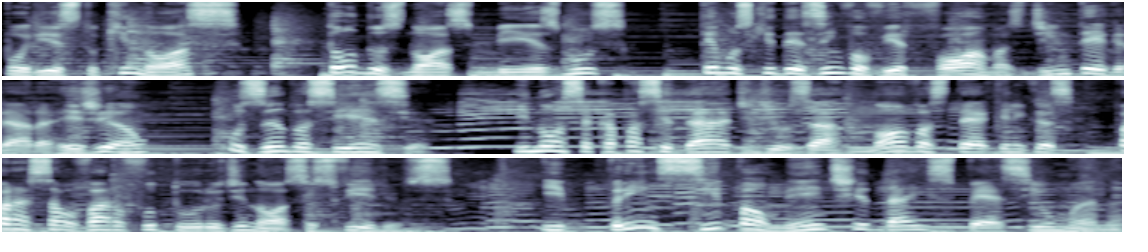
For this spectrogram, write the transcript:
Por isto que nós, todos nós mesmos, temos que desenvolver formas de integrar a região usando a ciência e nossa capacidade de usar novas técnicas para salvar o futuro de nossos filhos e principalmente da espécie humana.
